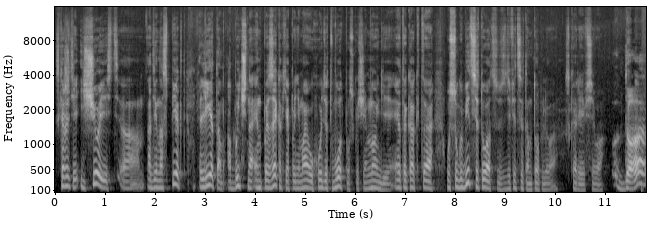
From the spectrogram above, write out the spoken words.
Скажите, еще есть э, один аспект. Летом обычно НПЗ, как я понимаю, уходят в отпуск очень многие. Это как-то усугубит ситуацию с дефицитом топлива, скорее всего? Да,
